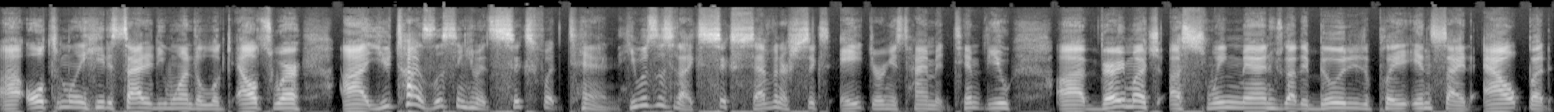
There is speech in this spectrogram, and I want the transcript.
uh, ultimately he decided he wanted to look elsewhere. Uh, Utah is listing him at six foot ten. He was listed like six seven or six eight during his time at Timpview. Uh, very much a swing man who's got the ability to play inside out, but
